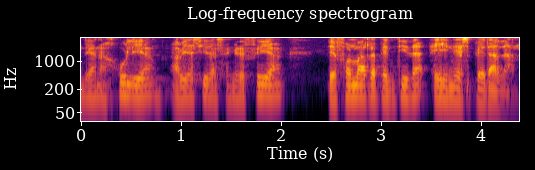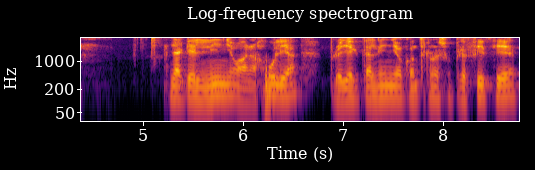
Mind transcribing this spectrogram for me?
de Ana Julia había sido a sangre fría de forma arrepentida e inesperada ya que el niño, Ana Julia, proyecta al niño contra una superficie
